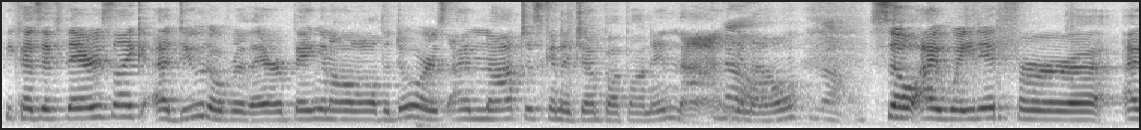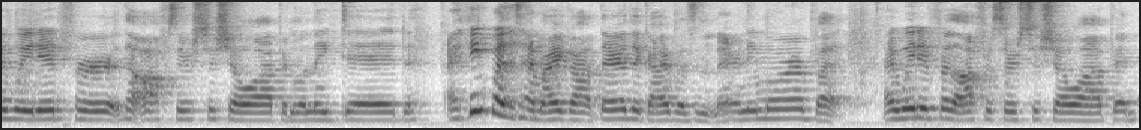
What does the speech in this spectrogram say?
Because if there's like a dude over there banging on all the doors, I'm not just gonna jump up on in that, you know. no. So I waited for uh, I waited for the officers to show up, and when they did, I think by the time I got there, the guy wasn't there anymore. But I waited for the officers to show up, and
